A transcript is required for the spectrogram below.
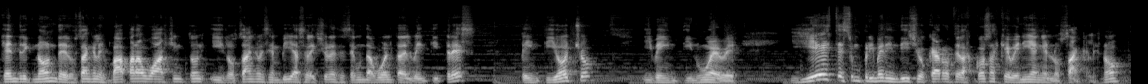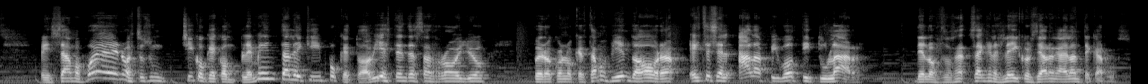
Kendrick Nunn de Los Ángeles va para Washington y Los Ángeles envía selecciones de segunda vuelta del 23, 28 y 29. Y este es un primer indicio, Carlos, de las cosas que venían en Los Ángeles, ¿no? Pensamos, bueno, esto es un chico que complementa al equipo, que todavía está en desarrollo, pero con lo que estamos viendo ahora, este es el ala pivot titular de los Los Ángeles Lakers de ahora adelante, Carlos.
